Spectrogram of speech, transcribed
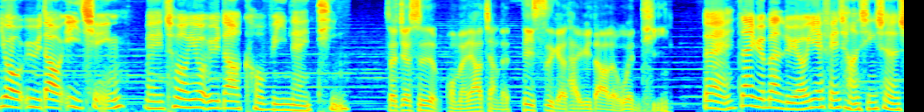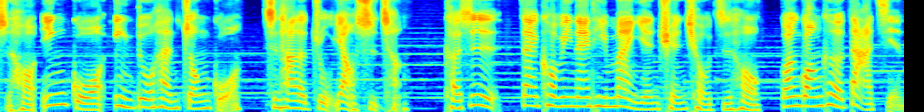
又遇到疫情，没错，又遇到 COVID-19，这就是我们要讲的第四个他遇到的问题。对，在原本旅游业非常兴盛的时候，英国、印度和中国是它的主要市场。可是，在 COVID-19 蔓延全球之后，观光客大减，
